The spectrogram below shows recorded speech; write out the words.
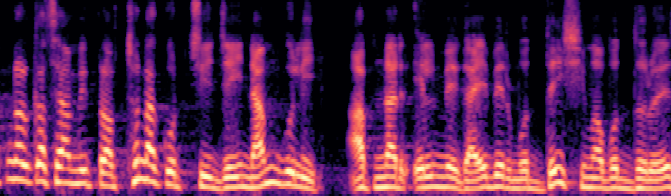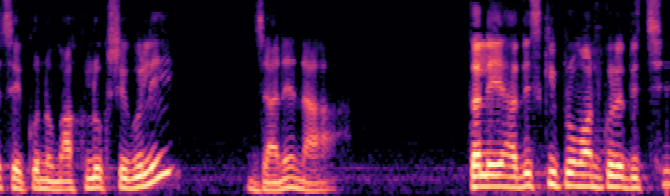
আপনার কাছে আমি প্রার্থনা করছি, যেই নামগুলি আপনার এলমে গাইবের মধ্যেই সীমাবদ্ধ রয়েছে, কোনো মাখলুক সেগুলি জানে না। তাহলে এই হাদিস কি প্রমাণ করে দিচ্ছে?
